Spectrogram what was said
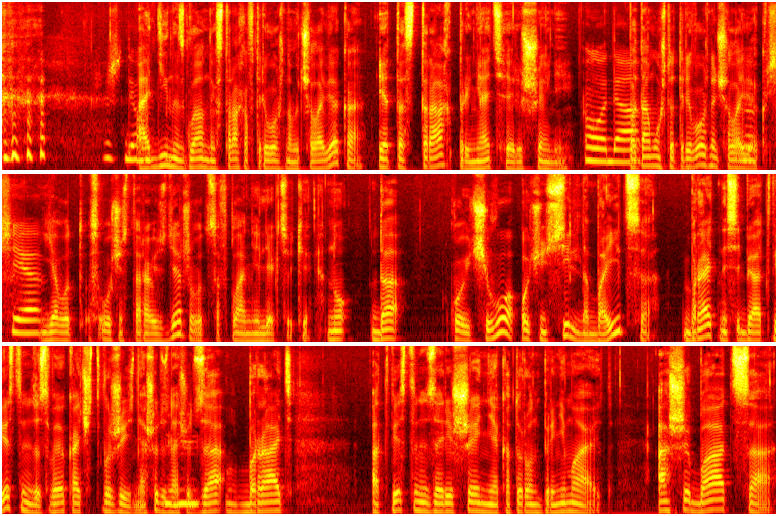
Ждем. Один из главных страхов тревожного человека – это страх принятия решений. О, да. Потому что тревожный человек, Вообще... я вот очень стараюсь сдерживаться в плане лексики, но да, кое-чего очень сильно боится брать на себя ответственность за свое качество жизни. А что это mm-hmm. значит? За брать ответственность за решение, которое он принимает ошибаться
